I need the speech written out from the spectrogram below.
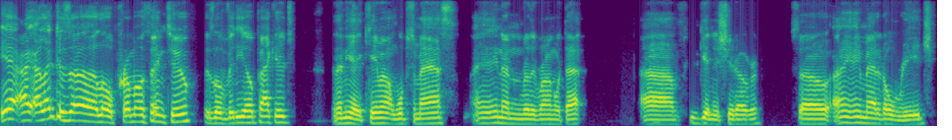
Yeah, I, I liked his uh, little promo thing too, his little video package. And then yeah, he came out and whooped some ass. Ain't nothing really wrong with that. Um, he's getting his shit over. So I ain't mad at old Ridge.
